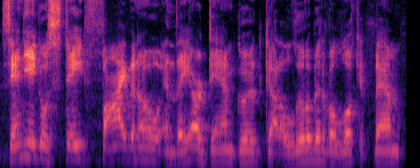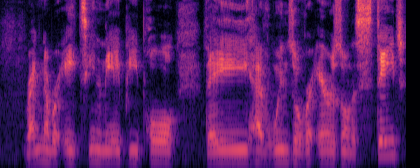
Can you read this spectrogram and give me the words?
San Diego State 5 0, and they are damn good. Got a little bit of a look at them. Ranked number 18 in the AP poll. They have wins over Arizona State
